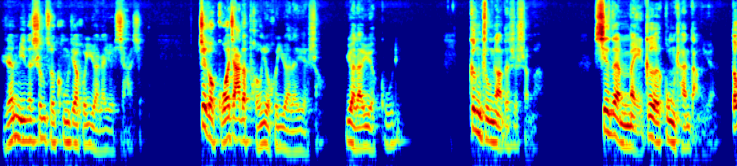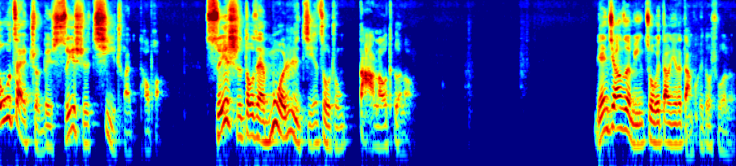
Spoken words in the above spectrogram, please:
人民的生存空间会越来越狭小，这个国家的朋友会越来越少，越来越孤立。更重要的是什么？现在每个共产党员都在准备随时弃船逃跑，随时都在末日节奏中大捞特捞。连江泽民作为当年的党魁都说了，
